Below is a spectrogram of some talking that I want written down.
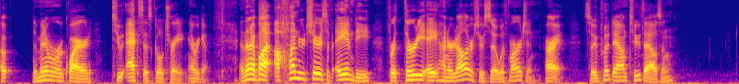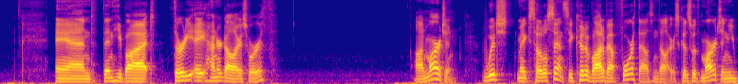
Oh, the minimum required to access gold trading. There we go. And then I bought 100 shares of AMD for $3,800 or so with margin. All right. So he put down 2000 and then he bought $3,800 worth on margin, which makes total sense. He could have bought about $4,000 because with margin, you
